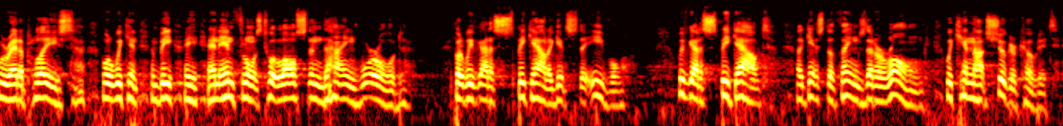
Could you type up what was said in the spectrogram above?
We're at a place where we can be a, an influence to a lost and dying world. But we've got to speak out against the evil. We've got to speak out against the things that are wrong. We cannot sugarcoat it.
